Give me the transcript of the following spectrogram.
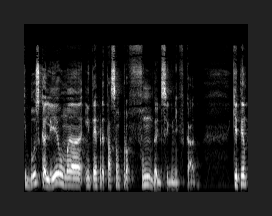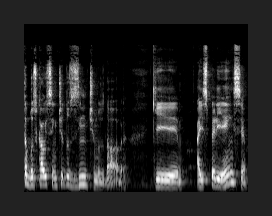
que busca ali uma interpretação profunda de significado, que tenta buscar os sentidos íntimos da obra, que a experiência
